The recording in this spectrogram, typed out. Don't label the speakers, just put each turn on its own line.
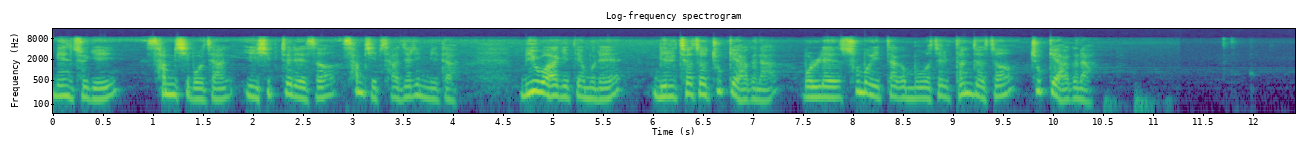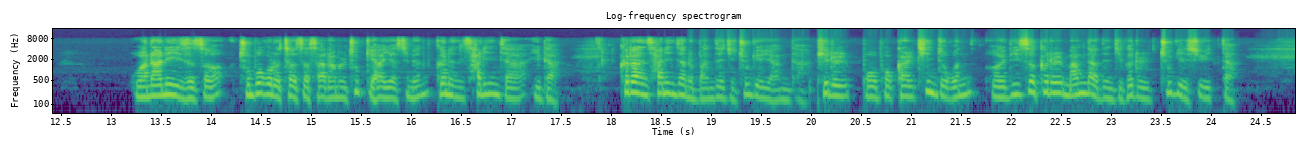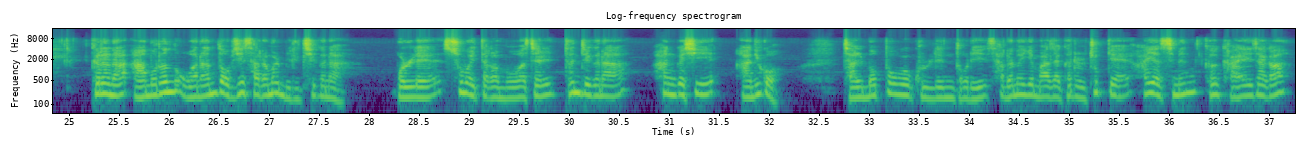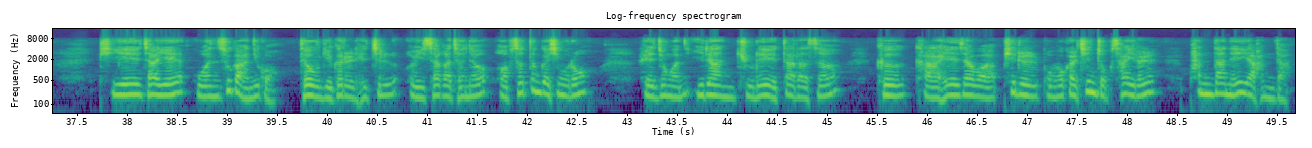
민수기 35장 20절에서 34절입니다. 미워하기 때문에 밀쳐서 죽게 하거나 몰래 숨어 있다가 무엇을 던져서 죽게 하거나 원한이 있어서 주먹으로 쳐서 사람을 죽게 하였으면 그는 살인자이다. 그러한 살인자는 반드시 죽여야 한다. 피를 보복할 친족은 어디서 그를 만나든지 그를 죽일 수 있다. 그러나 아무런 원한도 없이 사람을 밀치거나 몰래 숨어 있다가 무엇을 던지거나 한 것이 아니고 잘못 보고 굴린 돌이 사람에게 맞아 그를 죽게 하였으면 그 가해자가 피해자의 원수가 아니고 더욱이 그를 해칠 의사가 전혀 없었던 것이므로 회중은 이러한 규례에 따라서 그 가해자와 피를 보복할 친족 사이를 판단해야 한다.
